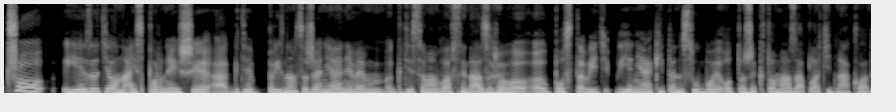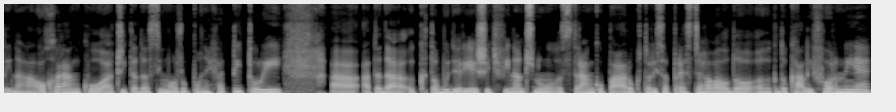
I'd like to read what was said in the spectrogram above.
čo je zatiaľ najspornejšie a kde priznám sa, že ani ja neviem, kde sa mám vlastne názorovo e, postaviť, je nejaký ten súboj o to, že kto má zaplatiť náklady na ochranku a či teda si môžu ponechať tituly a, a teda kto bude riešiť finančnú stránku páru, ktorý sa presťahoval do, e, do Kalifornie. E,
